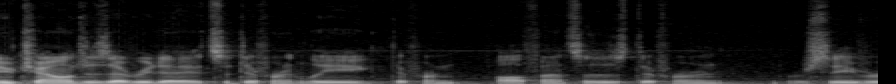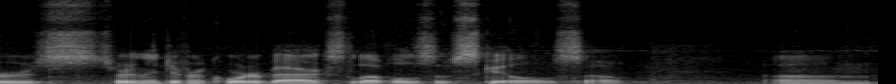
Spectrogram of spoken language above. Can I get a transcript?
new challenges every day. It's a different league, different offenses, different receivers, certainly different quarterbacks, levels of skills. So, um,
